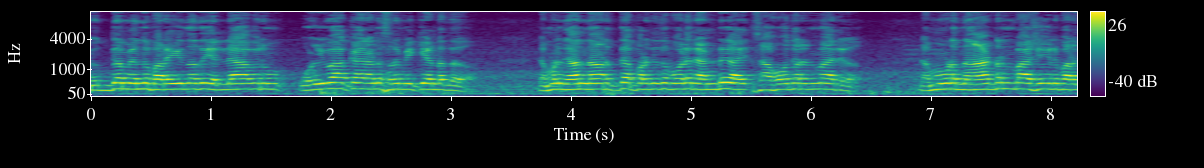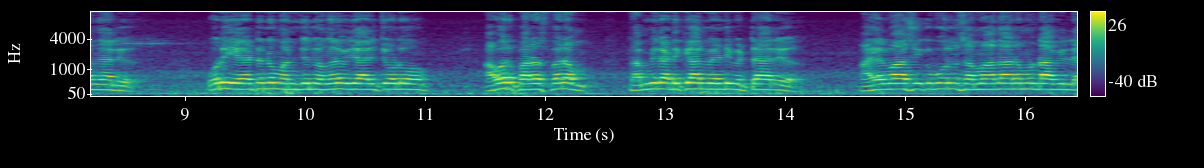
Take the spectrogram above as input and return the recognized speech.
യുദ്ധം എന്ന് പറയുന്നത് എല്ലാവരും ഒഴിവാക്കാനാണ് ശ്രമിക്കേണ്ടത്. നമ്മൾ ഞാൻ നേരത്തെ പറഞ്ഞതുപോലെ രണ്ട് സഹോദരന്മാർ നമ്മുടെ നാടൻ ഭാഷയിൽ പറഞ്ഞാൽ ഒരു ഏട്ടനും അഞ്ചനും അങ്ങനെ വിചാരിച്ചോളൂ. അവർ പരസ്പരം തമ്മിലടിക്കാൻ വേണ്ടി വിട്ടാൽ അയൽവാസിക്ക് പോലും സമാധാനമുണ്ടാവില്ല.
